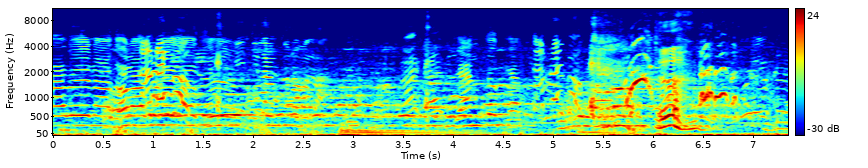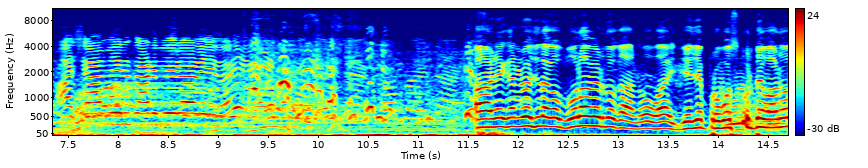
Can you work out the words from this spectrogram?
আর। এখানে রয়েছে দেখো গোলাপের দোকান। ও ভাই যে যে প্রপোজ করতে পারো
